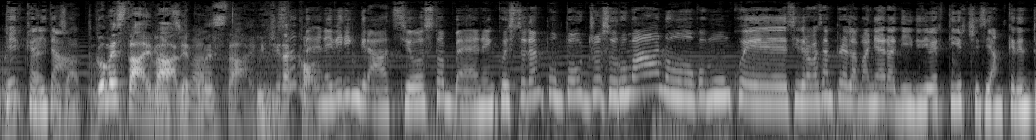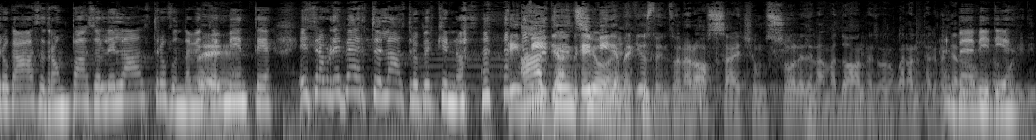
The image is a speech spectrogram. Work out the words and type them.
per Eh, carità. esatto. Come stai, Grazie, Vale? Come stai? Che ci Sto racconti? bene, vi ringrazio, sto bene. In questo tempo un po' uggioso rumano, comunque si trova sempre la maniera di, di divertirci, sia anche dentro casa, tra un puzzle e l'altro, fondamentalmente, e tra un reperto e l'altro, perché no? Che invidia, che Attenzione. invidia perché io sto in zona rossa e c'è un sole della Madonna, sono 40 gradi Eh beh, vedi?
